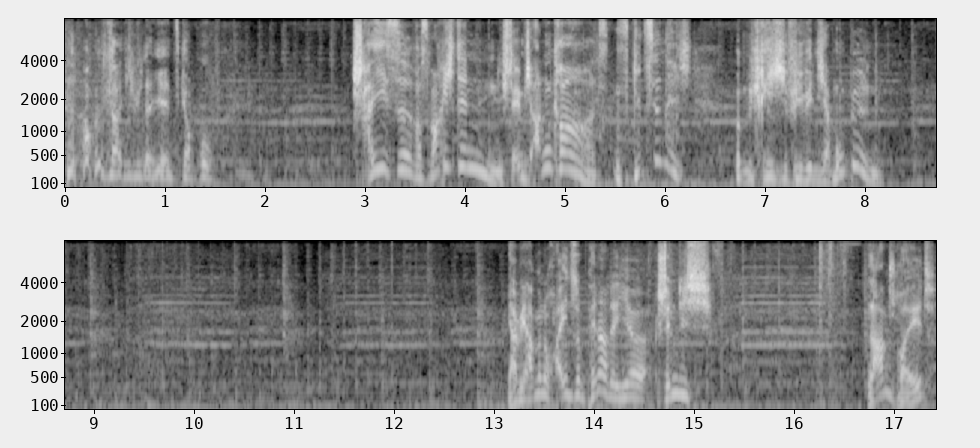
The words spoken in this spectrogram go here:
Und gleich wieder hier ins Kapuff. Scheiße, was mache ich denn? Ich stelle mich an gerade. Das gibt's ja nicht. Irgendwie kriege ich hier viel weniger Mumpeln. Ja, wir haben ja noch einen so Penner, der hier ständig lahm schreit.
